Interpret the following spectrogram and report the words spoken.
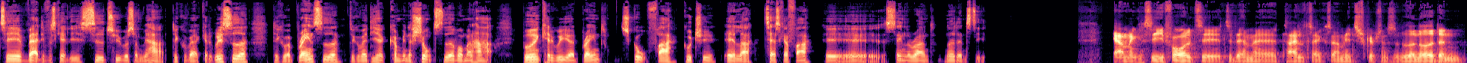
til hver de forskellige sidetyper, som vi har. Det kunne være kategorisider, det kunne være brandsider, det kunne være de her kombinationssider, hvor man har både en kategori og et brand, sko fra Gucci, eller tasker fra øh, Saint Laurent, noget af den stil. Ja, man kan sige i forhold til, til det her med title tags og med description og så videre, noget af den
